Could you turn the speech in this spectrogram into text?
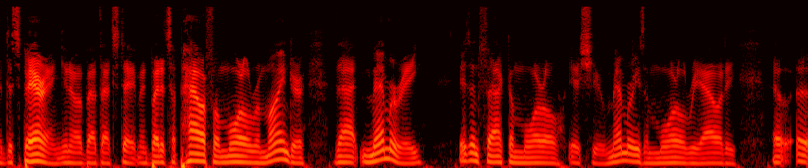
uh, despairing, you know, about that statement. But it's a powerful moral reminder that memory is in fact a moral issue. Memory is a moral reality. Uh, uh,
